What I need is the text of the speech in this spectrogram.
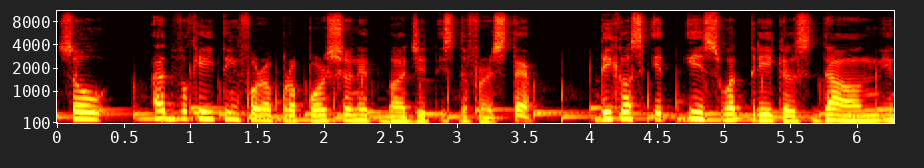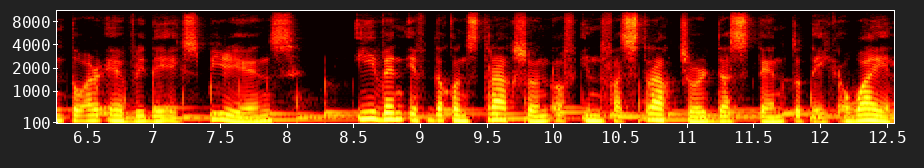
So, advocating for a proportionate budget is the first step because it is what trickles down into our everyday experience even if the construction of infrastructure does tend to take a while.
